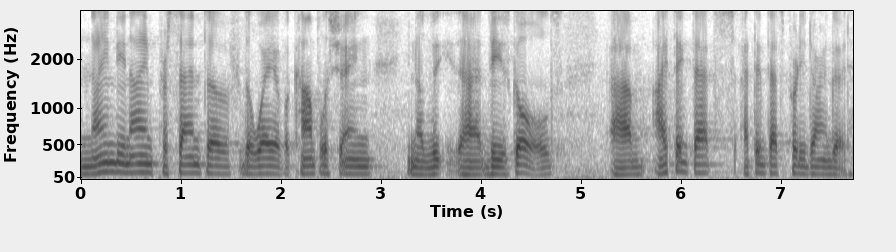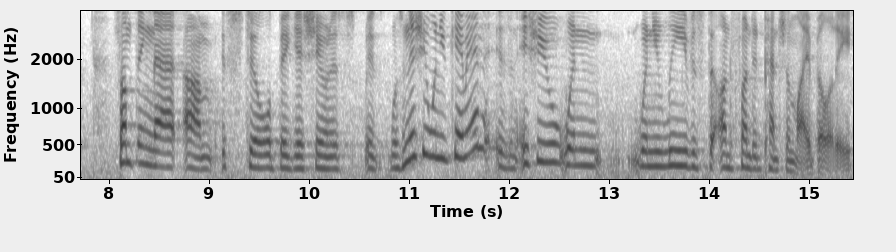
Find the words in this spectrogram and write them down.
99% of the way of accomplishing, you know, the, uh, these goals, um, I think that's I think that's pretty darn good. Something that um, is still a big issue and is, it was an issue when you came in, is an issue when when you leave, is the unfunded pension liability.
